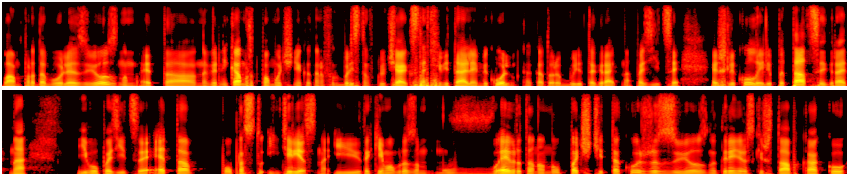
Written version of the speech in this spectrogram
Лампарда более звездным. Это наверняка может помочь некоторым футболистам, включая, кстати, Виталия Миколенко, который будет играть на позиции Эшли Кола или пытаться играть на его позиции. Это попросту интересно. И таким образом ну, в Эвертона ну, почти такой же звездный тренерский штаб, как у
